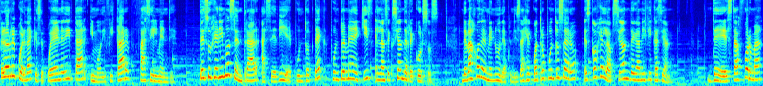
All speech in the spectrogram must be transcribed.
pero recuerda que se pueden editar y modificar fácilmente. Te sugerimos entrar a cedie.tech.mx en la sección de recursos. Debajo del menú de aprendizaje 4.0, escoge la opción de gamificación. De esta forma,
